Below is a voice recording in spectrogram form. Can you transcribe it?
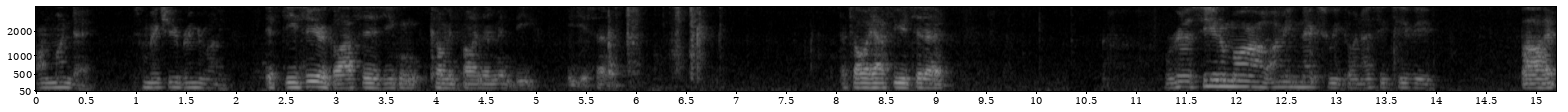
on Monday. So make sure you bring your money. If these are your glasses, you can come and find them in the media center. That's all I have for you today. We're gonna see you tomorrow. I mean next week on SCTV. Bye.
